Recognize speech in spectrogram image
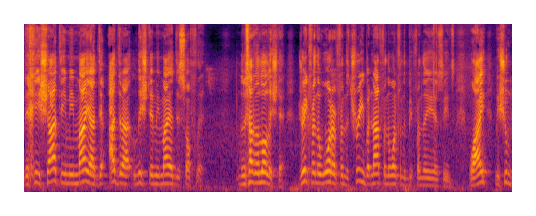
Vichishati mimaya de adra lishte mimaya de sofle. Drink from the water from the tree, but not from the one from the from the uh, seeds. Why? Mishum.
